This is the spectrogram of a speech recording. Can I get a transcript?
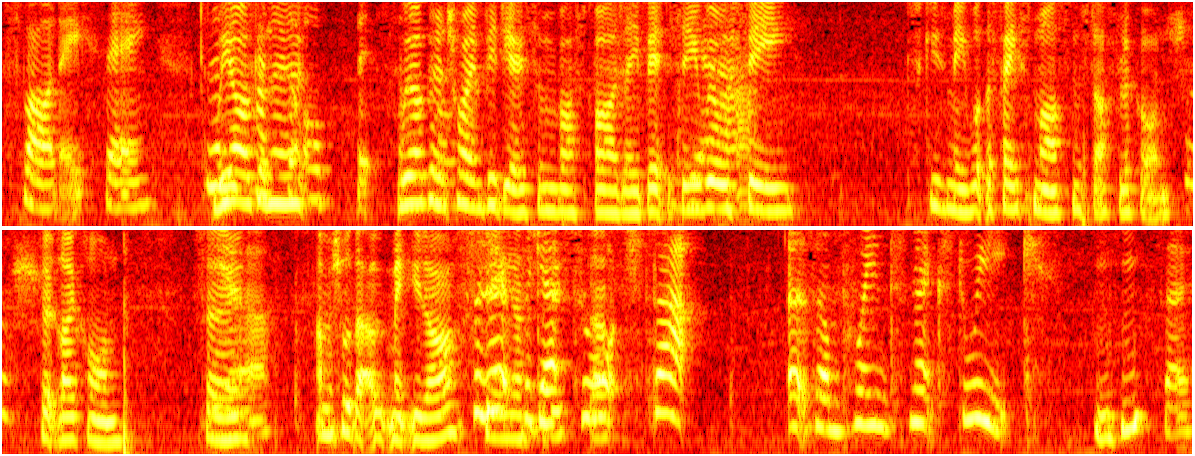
spa day thing. But then We we are gonna- We are gonna try and video some of our spa day bits, so you will see. Excuse me, what the face masks and stuff look on, Shush. look like on. So yeah. I'm sure that will make you laugh. So seeing don't us with forget to stuff. watch that at some point next week. hmm So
